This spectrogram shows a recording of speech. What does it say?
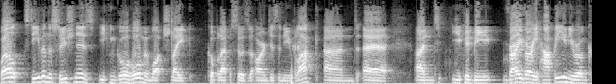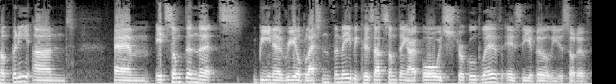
Well, Stephen, the solution is you can go home and watch like a couple episodes of Orange Is the New Black, and uh, and you can be very very happy in your own company, and um, it's something that's been a real blessing for me because that's something I always struggled with is the ability to sort of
